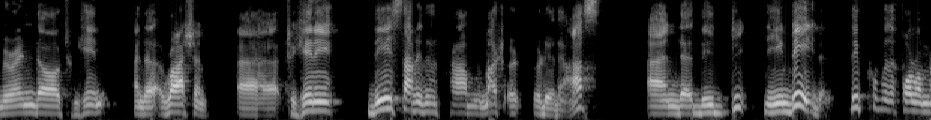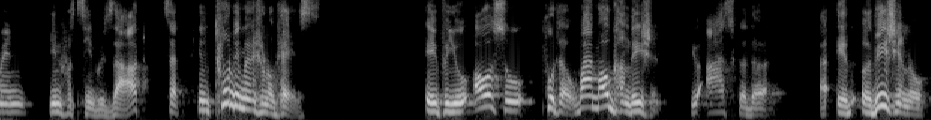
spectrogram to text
Morando, Trebeschi, and uh, Russian uh, Trakhinin, they studied the problem much earlier than us. And uh, they, they indeed, they proved the following interesting result. That in two-dimensional case, if you also put a one more condition, you ask the uh, additional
